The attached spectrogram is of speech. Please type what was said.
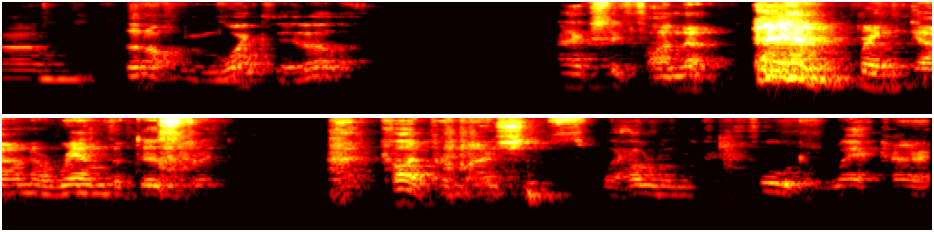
Um, they're not gonna like that, are they? I actually find that bring going around the district, uh, Kai Promotions, we're wholly looking forward to Wacker.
